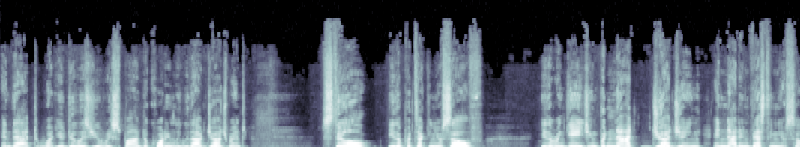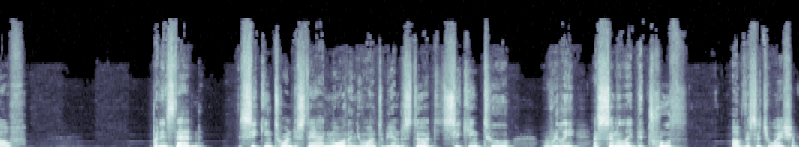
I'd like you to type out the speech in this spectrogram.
And that what you do is you respond accordingly without judgment, still either protecting yourself, either engaging, but not judging and not investing yourself but instead seeking to understand more than you want to be understood, seeking to really assimilate the truth of the situation.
